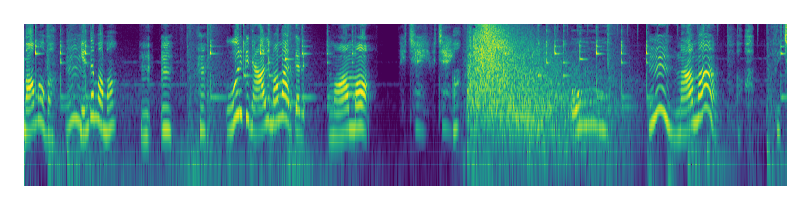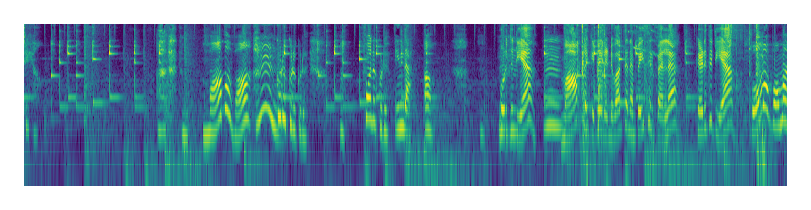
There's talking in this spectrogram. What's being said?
மாமாவா? ம். எந்த மாமா? ம், ம். ஹ, ஊருக்கு நாலு மாமா இருக்காரு. மாமா. விஜய் விஜய். ஓ. ம் மாமா. விஜயா? மாமாவா? குடு குடு குடு. போன குடு. இந்தா. ஆ, கொடுத்துட்டியா? ம். மாப்பிள்ளை கிட்ட ரெண்டு வார்த்தை நான் பேசிருப்பேன்ல கெடுத்துட்டியா? போமா போமா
